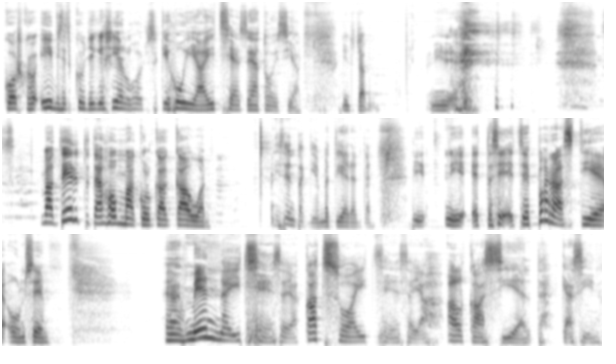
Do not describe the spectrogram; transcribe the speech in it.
koska ihmiset kuitenkin sieluhoidossakin huijaa itseänsä ja toisia. Niin, tota, niin mä oon tehnyt tätä hommaa kuulkaa kauan. Niin sen takia mä tiedän tämän. Niin, niin että, se, että se paras tie on se äh, mennä itseensä ja katsoa itseensä ja alkaa sieltä käsin.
